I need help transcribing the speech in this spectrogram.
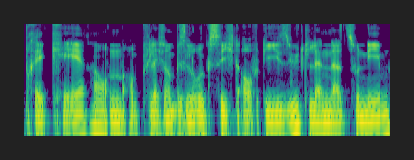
prekärer und vielleicht noch ein bisschen Rücksicht auf die Südländer zu nehmen.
